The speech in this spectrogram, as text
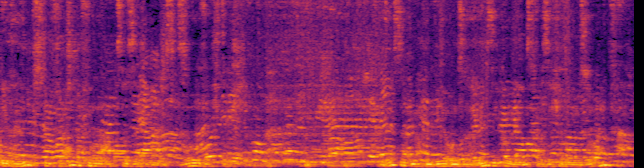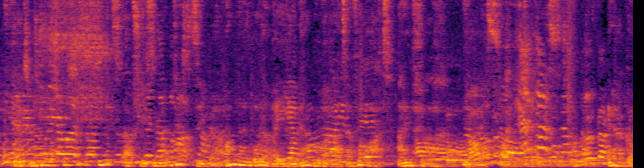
Ihre liebsten Frauenfälle abzusehen ist so wichtig. Deshalb machen wir unsere Risikolebensversicherung so einfach. Jetzt abschließen beim Testsieger, online oder bei Ihrem Ergo-Berater vor Ort. Einfach, nice. Ergo.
